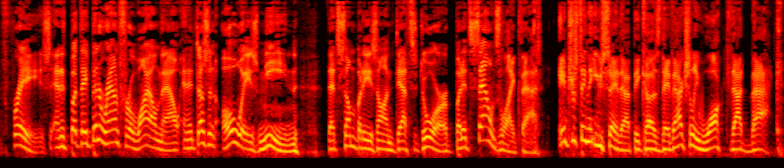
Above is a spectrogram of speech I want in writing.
phrase, and it, but they've been around for a while now, and it doesn't always mean that somebody's on death's door, but it sounds like that. Interesting that you say that because they've actually walked that back.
